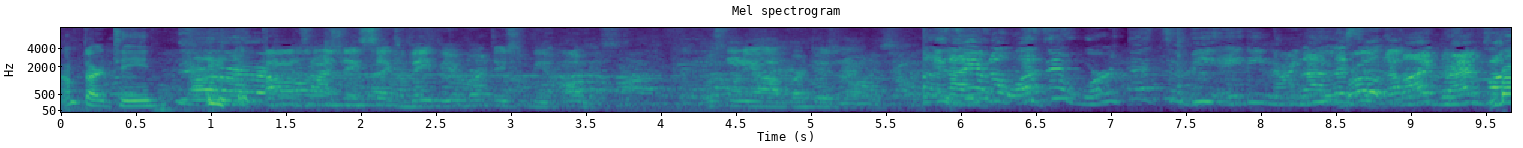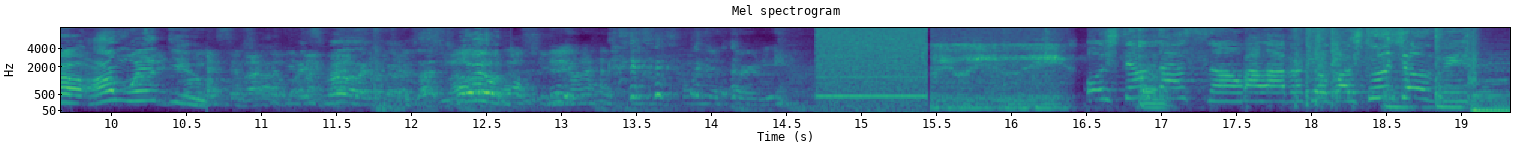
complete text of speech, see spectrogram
I'm 13. Valentine's Day sex, baby. Your birthday should be in August. What's one of y'all birthdays in August? Is it, is it worth it to be 80, 90? Nah, listen, Bro, that- my grandfather. Bro, I'm with you. Spoiled. Ostentação, palavra que eu gosto de ouvir.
